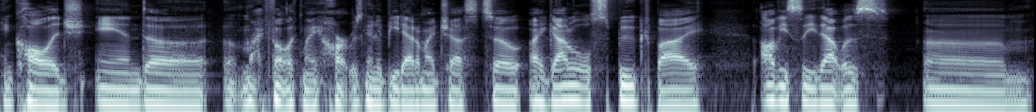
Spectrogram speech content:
in college, and uh, I felt like my heart was going to beat out of my chest. So I got a little spooked by. Obviously, that was um,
